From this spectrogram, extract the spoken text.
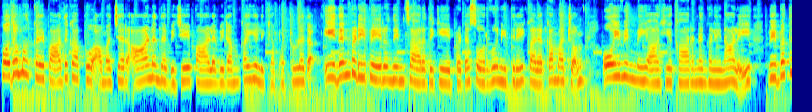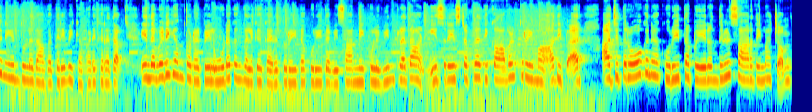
பொதுமக்கள் பாதுகாப்பு அமைச்சர் ஆனந்த விஜயபாலவிடம் கையளிக்கப்பட்டுள்ளது. இதன்படி பேருந்தின் சாரதிக்கு ஏற்பட்ட சோர்வு நித்திரை கலக்கம் மற்றும் ஓய்வின்மை ஆகிய காரணங்களினாலே விபத்து நேர்ந்துள்ளதாக தெரிவிக்கப்படுகிறது. இந்த விடயம் தொடர்பில் ஊடகங்களுக்கு கருத்துரைத்த குறித்த விசாரணை குழுவின் பிரதான் சிரேஷ்ட பிரதி காவல்துறை மா அதிபர் அஜித் ரோகன குறித்த பேருந்தில் சாரதி மற்றும்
